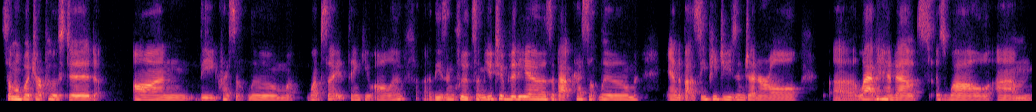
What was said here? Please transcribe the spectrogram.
some of which are posted on the Crescent Loom website. Thank you, Olive. Uh, these include some YouTube videos about Crescent Loom and about CPGs in general, uh, lab handouts as well. Um,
